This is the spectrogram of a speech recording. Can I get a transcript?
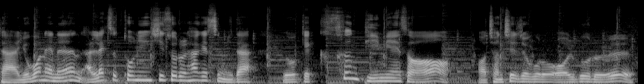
자, 이번에는 알렉스 토닝 시술을 하겠습니다. 이렇게 큰 빔에서 어, 전체적으로 얼굴을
